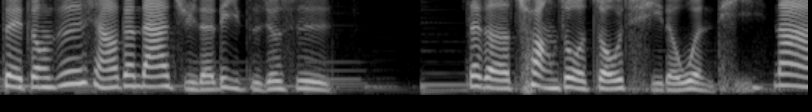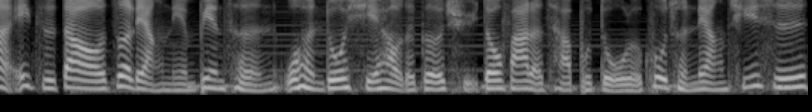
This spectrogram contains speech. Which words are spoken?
对，总之想要跟大家举的例子就是这个创作周期的问题。那一直到这两年变成我很多写好的歌曲都发了差不多了，库存量其实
